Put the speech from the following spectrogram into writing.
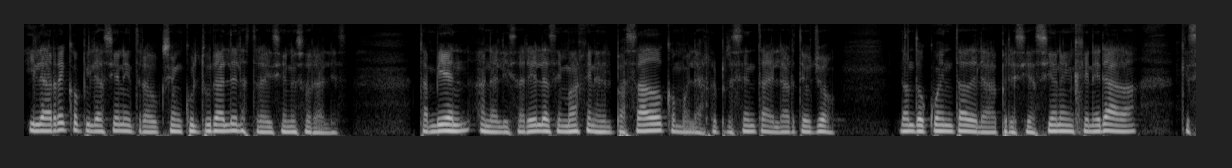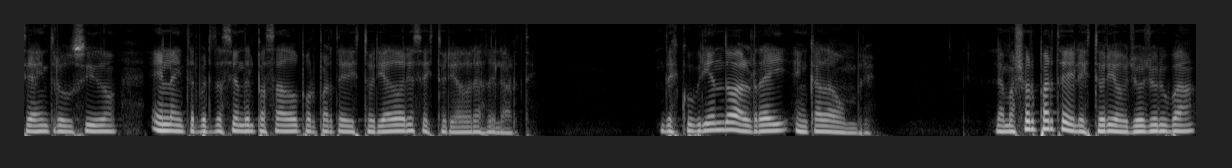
y la recopilación y traducción cultural de las tradiciones orales. También analizaré las imágenes del pasado como las representa el arte o yo, dando cuenta de la apreciación engenerada que se ha introducido en la interpretación del pasado por parte de historiadores e historiadoras del arte. Descubriendo al rey en cada hombre. La mayor parte de la historia Oyo Yoruba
